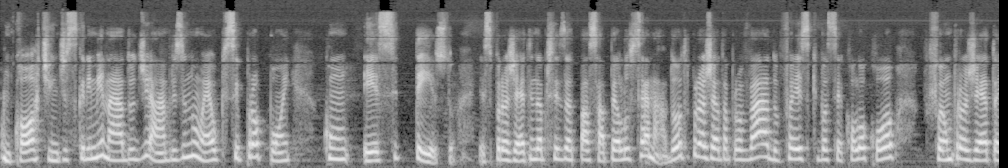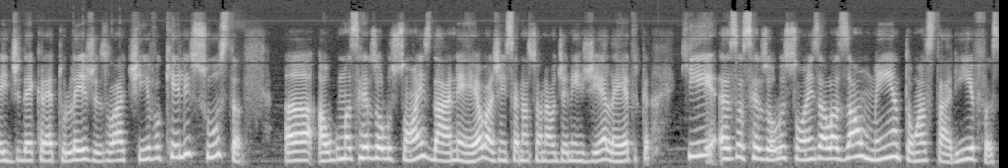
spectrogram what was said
um corte indiscriminado de árvores e não é o que se propõe com esse texto. Esse projeto ainda precisa passar pelo Senado. Outro projeto aprovado foi esse que você colocou, foi um projeto aí de decreto legislativo que ele susta uh, algumas resoluções da ANEEL, Agência Nacional de Energia Elétrica, que essas resoluções elas aumentam as tarifas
